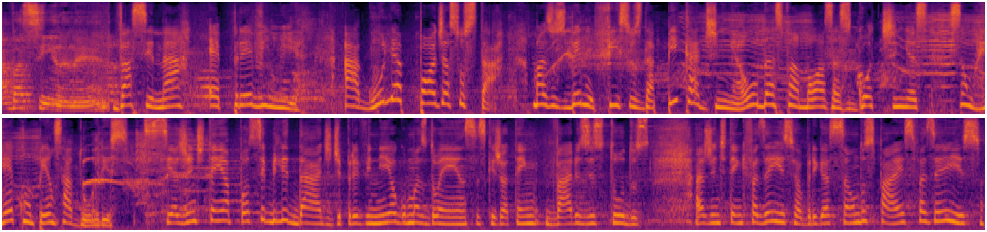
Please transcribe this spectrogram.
a vacina, né? Vacinar é prevenir. A agulha pode assustar, mas os benefícios da picadinha ou das famosas gotinhas são recompensadores. Se a gente tem a possibilidade de prevenir algumas doenças, que já tem vários estudos, a gente tem que fazer isso. É obrigação dos pais fazer isso.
